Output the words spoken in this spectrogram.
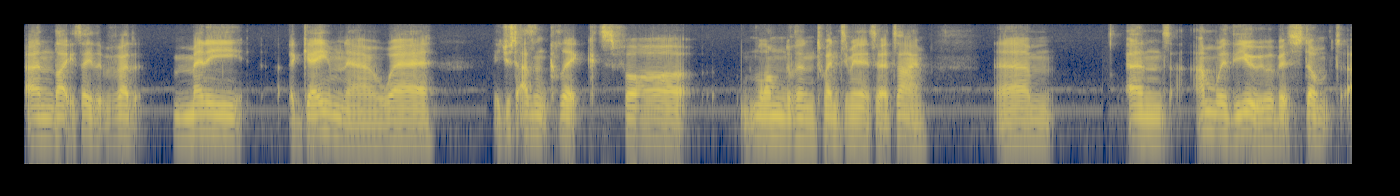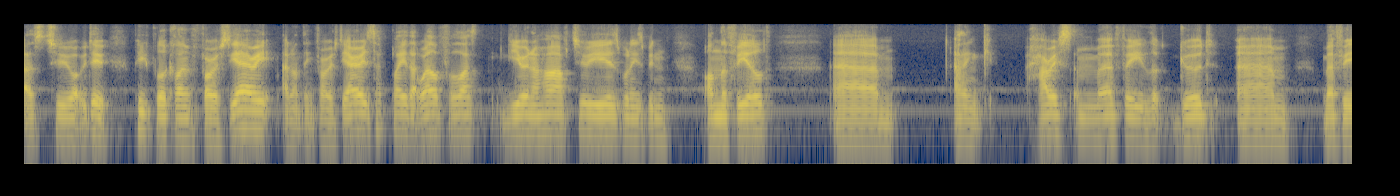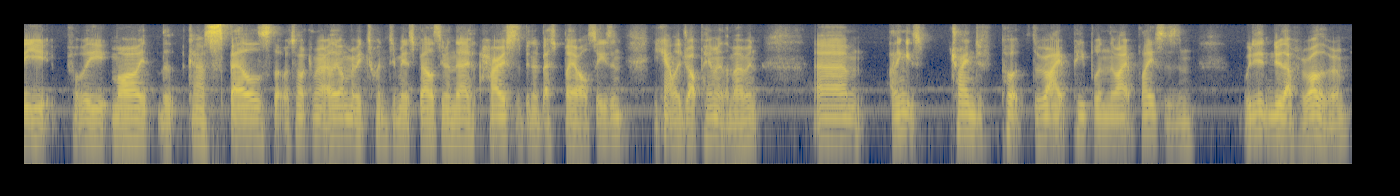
and like you say, that we've had many a game now where it just hasn't clicked for longer than 20 minutes at a time. Um, and I'm with you, a bit stumped as to what we do. People are calling for Forestieri. I don't think Forestieri's played that well for the last year and a half, two years when he's been on the field. Um, I think Harris and Murphy look good. Um, Murphy probably more the kind of spells that we're talking about earlier on, maybe 20 minute spells and there. Harris has been the best player all season. You can't really drop him at the moment. Um, I think it's trying to put the right people in the right places, and we didn't do that for Rotherham.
